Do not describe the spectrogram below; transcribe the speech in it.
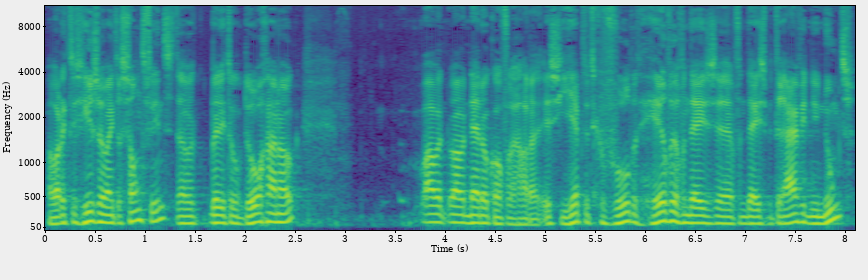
wat ik dus hier zo interessant vind, daar wil ik ook doorgaan ook. waar we, waar we het net ook over hadden, is je hebt het gevoel dat heel veel van deze, van deze bedrijven die je noemt,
